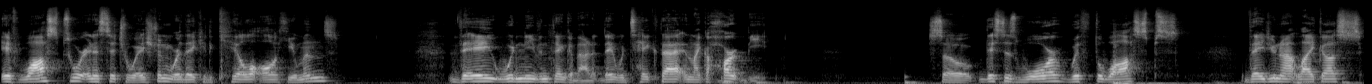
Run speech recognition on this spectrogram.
if wasps were in a situation where they could kill all humans, they wouldn't even think about it. They would take that in like a heartbeat. So, this is war with the wasps. They do not like us.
